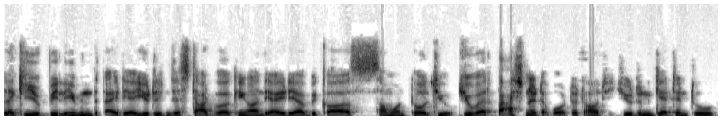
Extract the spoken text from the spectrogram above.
like you believe in that idea. You didn't just start working on the idea because someone told you. You were passionate about it or you didn't get into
